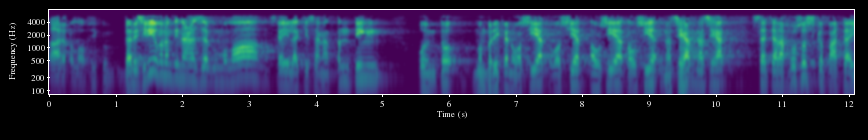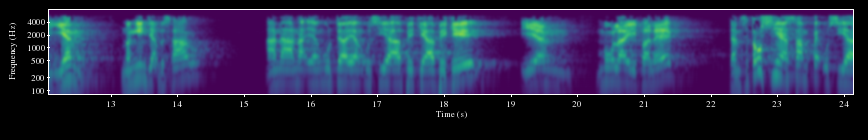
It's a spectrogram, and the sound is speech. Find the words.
Barakallahu fikum. Dari sini azakumullah sekali lagi sangat penting untuk memberikan wasiat, wasiat, tausiah, tausiah, nasihat, nasihat secara khusus kepada yang menginjak besar, anak-anak yang muda yang usia ABG ABG, yang mulai balik dan seterusnya sampai usia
